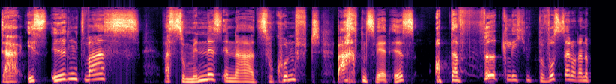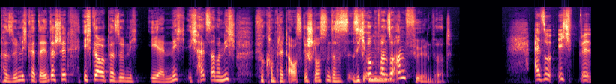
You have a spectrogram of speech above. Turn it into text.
da ist irgendwas, was zumindest in naher Zukunft beachtenswert ist ob da wirklich ein Bewusstsein oder eine Persönlichkeit dahinter steht. Ich glaube persönlich eher nicht. Ich halte es aber nicht für komplett ausgeschlossen, dass es sich irgendwann mhm. so anfühlen wird. Also ich äh,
